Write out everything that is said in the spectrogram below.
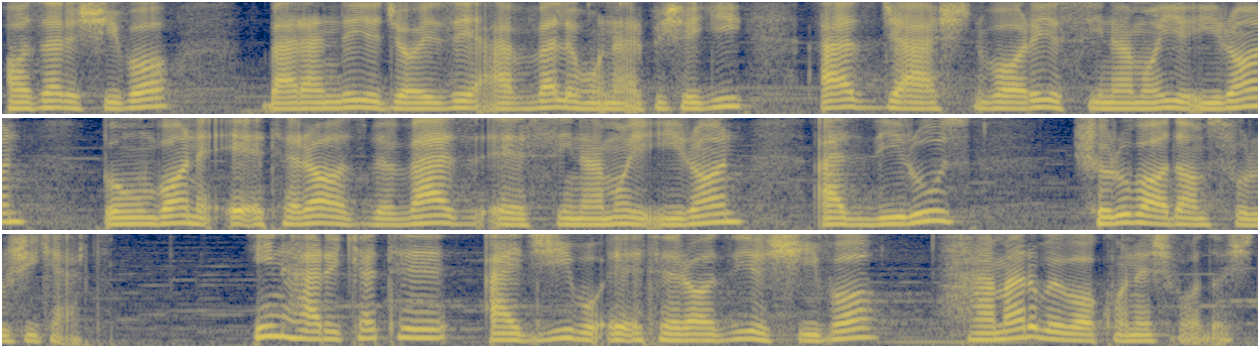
آذر شیوا برنده جایزه اول هنرپیشگی از جشنواره سینمایی ایران به عنوان اعتراض به وضع سینمای ایران از دیروز شروع به آدامس فروشی کرد. این حرکت عجیب و اعتراضی شیوا همه رو به واکنش واداشت.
